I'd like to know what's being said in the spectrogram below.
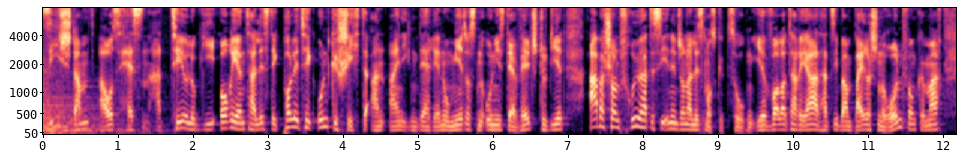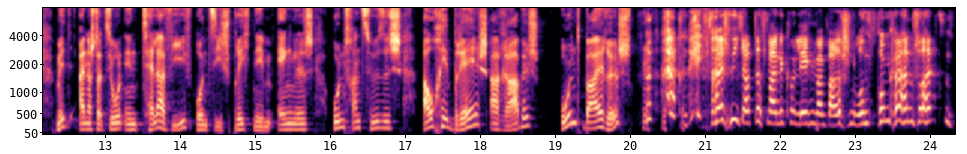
Sie stammt aus Hessen, hat Theologie, Orientalistik, Politik und Geschichte an einigen der renommiertesten Unis der Welt studiert, aber schon früh hat es sie in den Journalismus gezogen. Ihr Volontariat hat sie beim Bayerischen Rundfunk gemacht mit einer Station in Tel Aviv und sie spricht neben Englisch und Französisch auch Hebräisch, Arabisch und Bayerisch. Ich weiß nicht, ob das meine Kollegen beim Bayerischen Rundfunk hören sollten.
